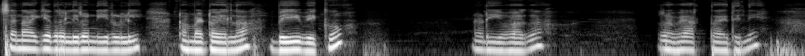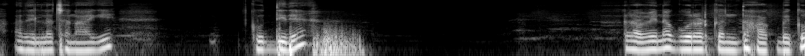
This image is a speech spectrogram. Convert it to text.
ಚೆನ್ನಾಗಿ ಅದರಲ್ಲಿರೋ ನೀರುಳ್ಳಿ ಟೊಮೆಟೊ ಎಲ್ಲ ಬೇಯಬೇಕು. ನೋಡಿ, ಇವಾಗ ರವೆ ಹಾಕ್ತಾಯಿದ್ದೀನಿ ಅದೆಲ್ಲ ಚೆನ್ನಾಗಿ ಕುದ್ದಿದೆ. ರವೆನ ಗೋರಾಡ್ಕೊಂತ ಹಾಕಬೇಕು.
